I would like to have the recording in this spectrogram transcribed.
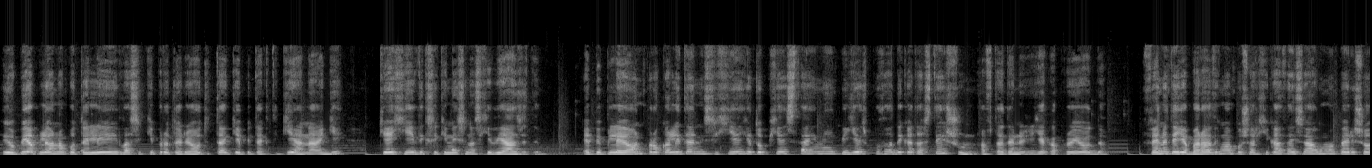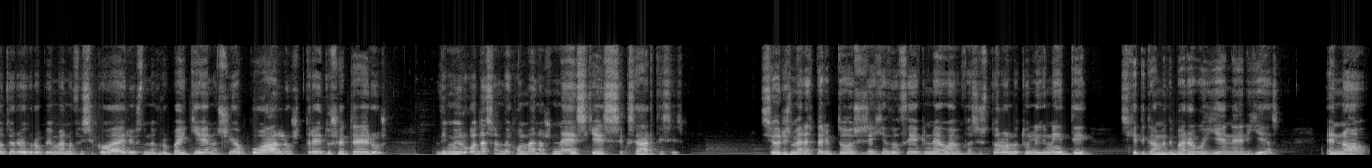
η οποία πλέον αποτελεί βασική προτεραιότητα και επιτακτική ανάγκη και έχει ήδη ξεκινήσει να σχεδιάζεται. Επιπλέον, προκαλείται ανησυχία για το ποιες θα είναι οι πηγές που θα αντικαταστήσουν αυτά τα ενεργειακά προϊόντα. Φαίνεται, για παράδειγμα, πως αρχικά θα εισάγουμε περισσότερο υγροποιημένο φυσικό αέριο στην Ευρωπαϊκή Ένωση από άλλους τρίτους εταίρους, δημιουργώντας ενδεχομένως νέες σχέσεις εξάρτησης. Σε ορισμένες περιπτώσεις έχει δοθεί εκ νέου έμφαση στο ρόλο του λιγνίτη, σχετικά με την παραγωγή ενέργειας, ενώ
